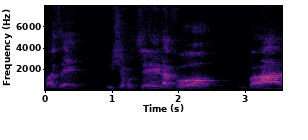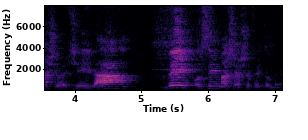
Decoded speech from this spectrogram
מה זה? מי שרוצה לבוא, בא, שואל שאלה, ועושה מה שהשופט אומר.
